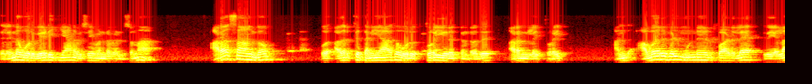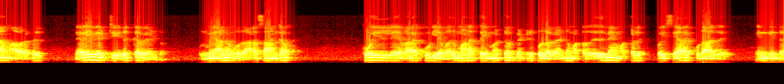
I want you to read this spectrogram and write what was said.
இதில் என்ன ஒரு வேடிக்கையான விஷயம் என்னவென்று சொன்னா அரசாங்கம் அதற்கு தனியாக ஒரு துறை இருக்கின்றது அறநிலைத்துறை. அந்த அவர்கள் முன்னேற்பாடுல இதையெல்லாம் அவர்கள் நிறைவேற்றி இருக்க வேண்டும். உண்மையான ஒரு அரசாங்கம் கோயிலிலே வரக்கூடிய வருமானத்தை மட்டும் பெற்றுக்கொள்ள வேண்டும். மற்றது எதுவுமே மக்களுக்கு போய் சேரக்கூடாது என்கின்ற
